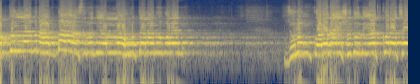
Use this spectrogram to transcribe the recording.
আব্দুল্লাহ ইবনে আব্বাস রাদিয়াল্লাহু তাআলা বলেন, জুলুম করে নাই, শুধু নিয়ত করেছে,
